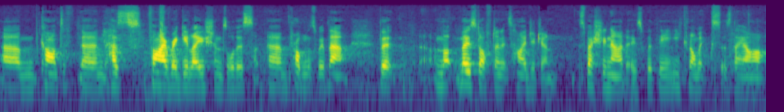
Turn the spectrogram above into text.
um, can't, um, has fire regulations or there's um, problems with that. But uh, most often it's hydrogen, especially nowadays with the economics as they are.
